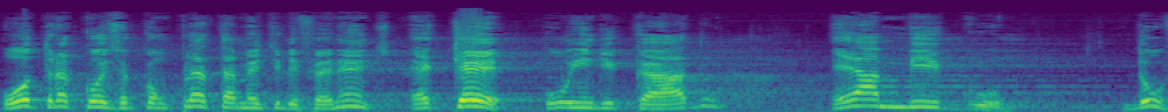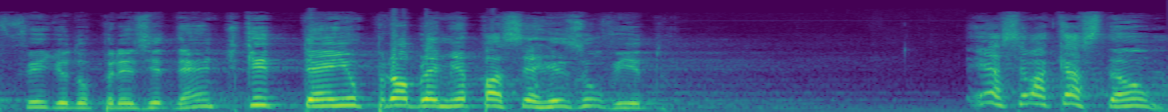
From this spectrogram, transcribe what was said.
Outra coisa completamente diferente é que o indicado é amigo do filho do presidente que tem um probleminha para ser resolvido. Essa é uma questão.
